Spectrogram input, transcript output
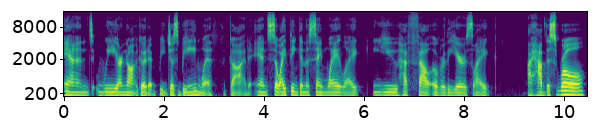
and we are not good at be just being with God. And so I think in the same way, like you have felt over the years, like I have this role.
